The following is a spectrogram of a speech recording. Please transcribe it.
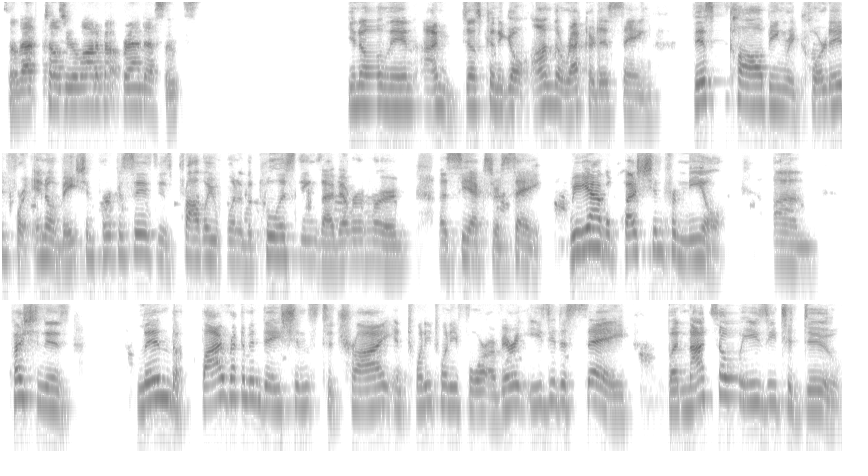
So that tells you a lot about brand essence. You know, Lynn, I'm just gonna go on the record as saying this call being recorded for innovation purposes is probably one of the coolest things I've ever heard a CXer say. We have a question from Neil. Um, question is, Lynn, the five recommendations to try in 2024 are very easy to say, but not so easy to do.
